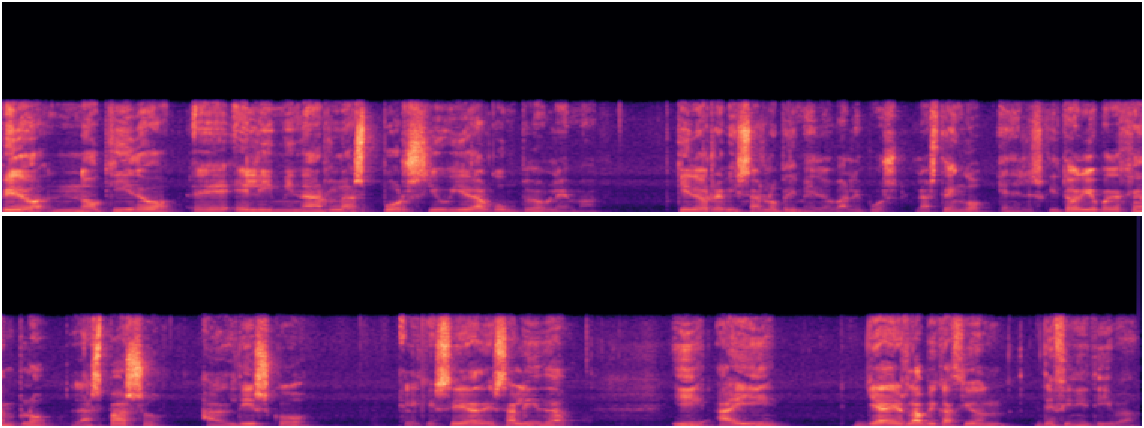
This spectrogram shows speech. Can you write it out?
Pero no quiero eh, eliminarlas por si hubiera algún problema quiero revisarlo primero, ¿vale? Pues las tengo en el escritorio, por ejemplo, las paso al disco, el que sea, de salida, y ahí ya es la ubicación definitiva,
